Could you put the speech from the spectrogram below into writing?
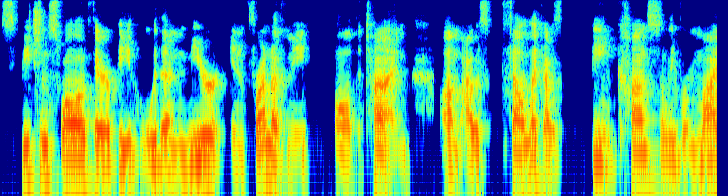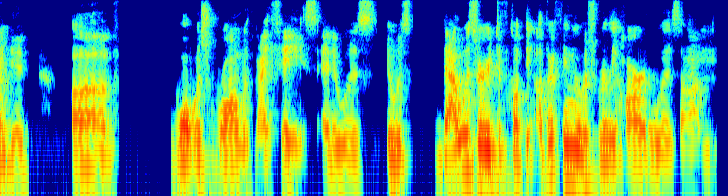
speech and swallow therapy with a mirror in front of me all the time. Um, I was felt like I was being constantly reminded of what was wrong with my face, and it was it was that was very difficult. The other thing that was really hard was um,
